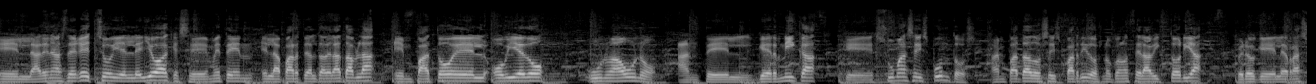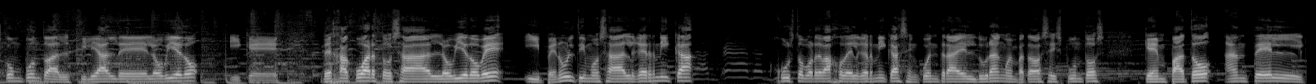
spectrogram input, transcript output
el Arenas de Guecho y el Leyoa, que se meten en la parte alta de la tabla. Empató el Oviedo 1 a 1 ante el Guernica, que suma 6 puntos. Ha empatado 6 partidos, no conoce la victoria, pero que le rascó un punto al filial del Oviedo y que deja cuartos al Oviedo B y penúltimos al Guernica. Justo por debajo del Guernica se encuentra el Durango empatado a 6 puntos, que empató ante el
